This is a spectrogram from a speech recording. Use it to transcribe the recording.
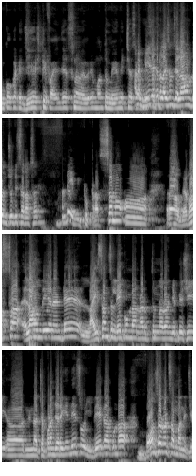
ఇంకొకటి జిఎస్టీ ఫైల్ చేస్తున్నాం ఎవ్రీ మంత్ మేము ఇచ్చే అంటే మీ దగ్గర లైసెన్స్ ఎలా ఉంటుంది? చూపిస్తారా ఒకసారి? అంటే ఇప్పుడు ప్రస్తుతం వ్యవస్థ ఎలా ఉంది అని అంటే లైసెన్స్ లేకుండా నడుపుతున్నారు అని చెప్పేసి నిన్న చెప్పడం జరిగింది. సో ఇదే కాకుండా బౌన్సర్లకు సంబంధించి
